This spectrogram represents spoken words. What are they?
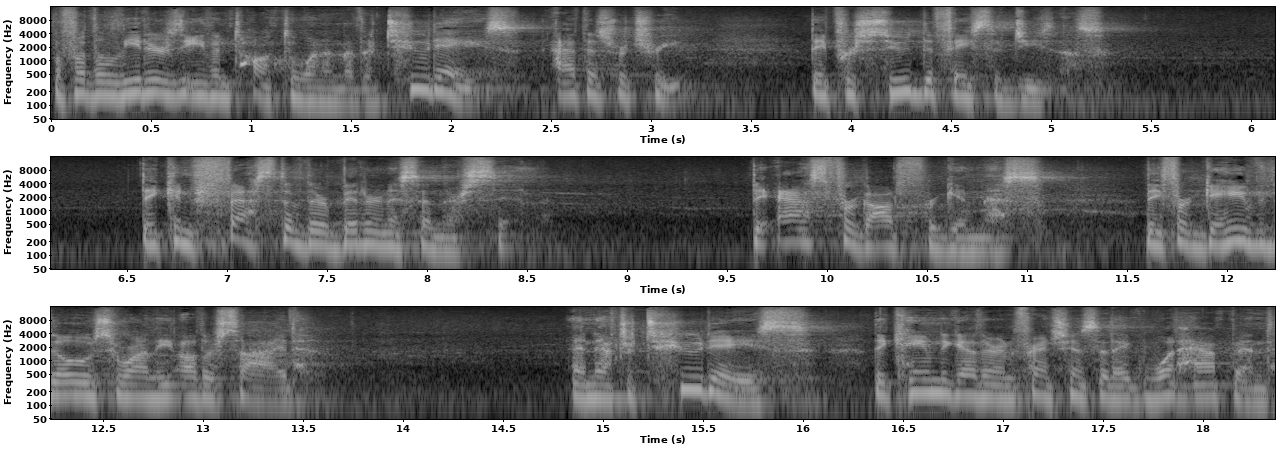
before the leaders even talked to one another, two days at this retreat, they pursued the face of Jesus. They confessed of their bitterness and their sin. They asked for God's forgiveness. They forgave those who were on the other side. And after two days, they came together and Francis said, hey, What happened?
